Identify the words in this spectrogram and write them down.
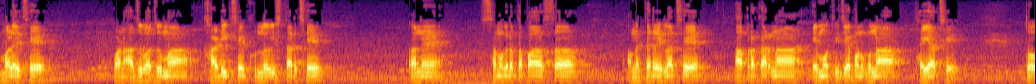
મળે છે. પણ આજુબાજુમાં ખાડી છે ખુલ્લો વિસ્તાર છે અને સમગ્ર તપાસ અમે કરી રહેલા છે. આ પ્રકારના એમોથી જે પણ ગુના થયા છે તો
